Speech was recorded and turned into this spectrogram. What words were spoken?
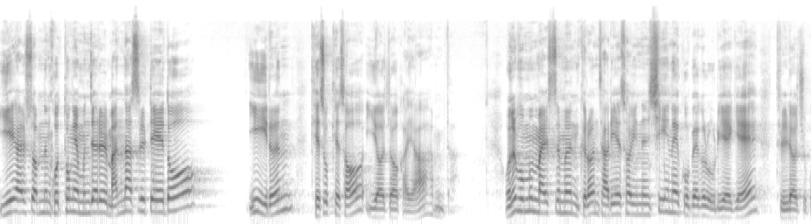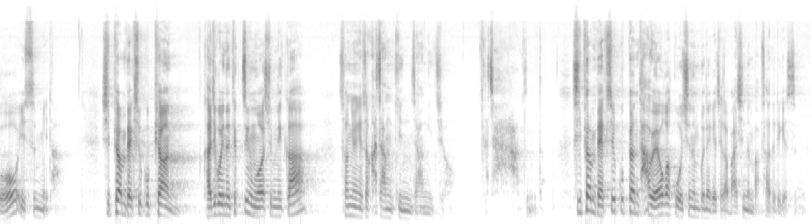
이해할 수 없는 고통의 문제를 만났을 때에도 이 일은 계속해서 이어져 가야 합니다. 오늘 본문 말씀은 그런 자리에 서 있는 시인의 고백을 우리에게 들려주고 있습니다. 시편 119편 가지고 있는 특징은 무엇입니까? 성경에서 가장 긴 장이죠. 가장 깁니다. 시편 119편 다 외워 갖고 오시는 분에게 제가 맛있는 밥 사드리겠습니다.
